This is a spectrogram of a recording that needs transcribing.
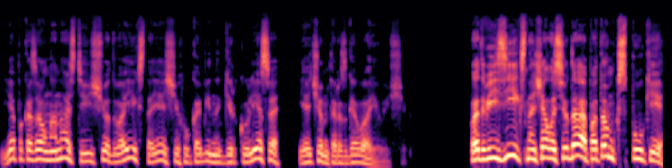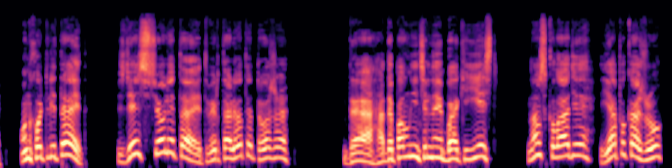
Я показал на Настю еще двоих, стоящих у кабины Геркулеса и о чем-то разговаривающих. «Подвези их сначала сюда, а потом к спуке. Он хоть летает?» «Здесь все летает, вертолеты тоже». «Да, а дополнительные баки есть?» «На складе. Я покажу».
